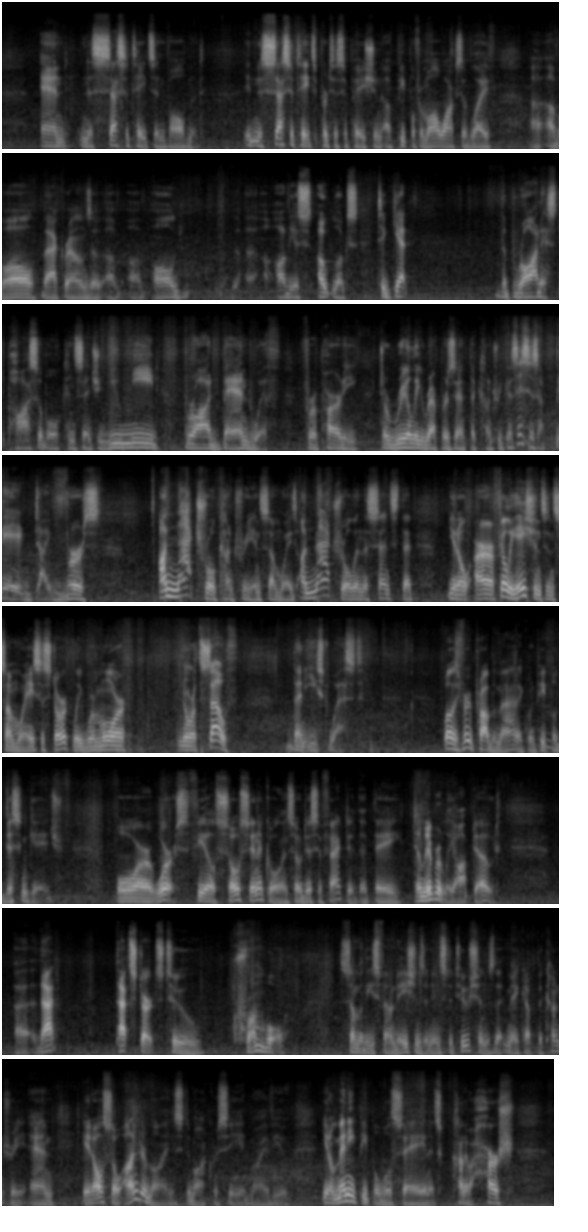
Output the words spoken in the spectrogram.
and necessitates involvement. It necessitates participation of people from all walks of life, uh, of all backgrounds, of, of, of all uh, obvious outlooks, to get the broadest possible consensus. You need broad bandwidth for a party to really represent the country because this is a big, diverse, unnatural country in some ways. Unnatural in the sense that, you know, our affiliations in some ways historically were more north south than east west. Well, it's very problematic when people disengage or worse, feel so cynical and so disaffected that they deliberately opt out. Uh, that, that starts to crumble some of these foundations and institutions that make up the country. And it also undermines democracy, in my view. You know, many people will say, and it's kind of a harsh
